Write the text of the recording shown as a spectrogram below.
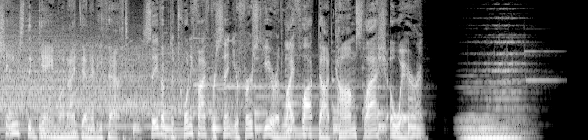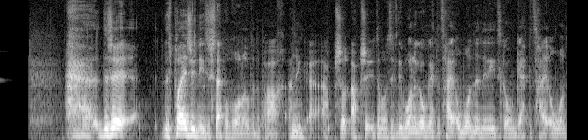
Change the game on identity theft. Save up to 25% your first year at lifelock.com slash aware. There's a there's players who need to step up all over the park. I hmm. think uh, absolutely, absolutely the most. If they want to go and get the title one, then they need to go and get the title one.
